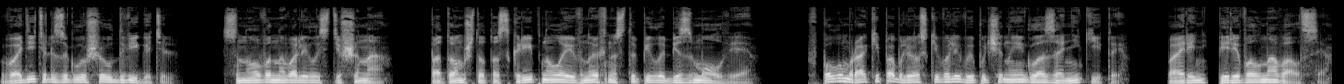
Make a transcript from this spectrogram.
Водитель заглушил двигатель. Снова навалилась тишина. Потом что-то скрипнуло, и вновь наступило безмолвие. В полумраке поблескивали выпученные глаза Никиты. Парень переволновался.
